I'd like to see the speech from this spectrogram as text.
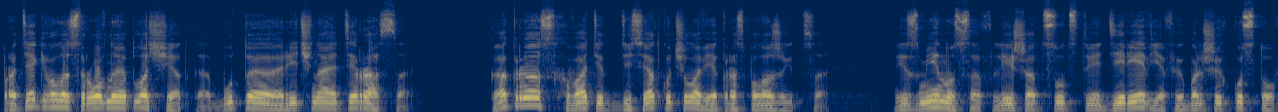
протягивалась ровная площадка, будто речная терраса. Как раз хватит десятку человек расположиться. Из минусов лишь отсутствие деревьев и больших кустов.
